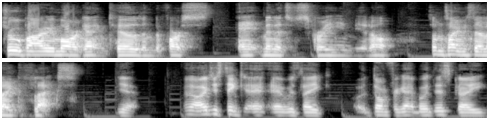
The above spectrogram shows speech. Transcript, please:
Drew Barrymore getting killed in the first eight minutes of Scream. You know, sometimes they like to flex. Yeah, no, I just think it, it was like, don't forget about this guy.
